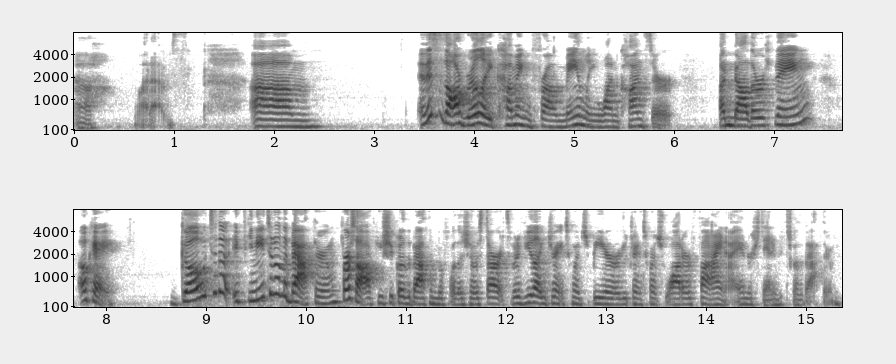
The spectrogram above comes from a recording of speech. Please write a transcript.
Ugh, whatevs. Um, and this is all really coming from mainly one concert. Another thing, okay, go to the if you need to go to the bathroom. First off, you should go to the bathroom before the show starts. But if you like drink too much beer or you drink too much water, fine, I understand if you go to the bathroom.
